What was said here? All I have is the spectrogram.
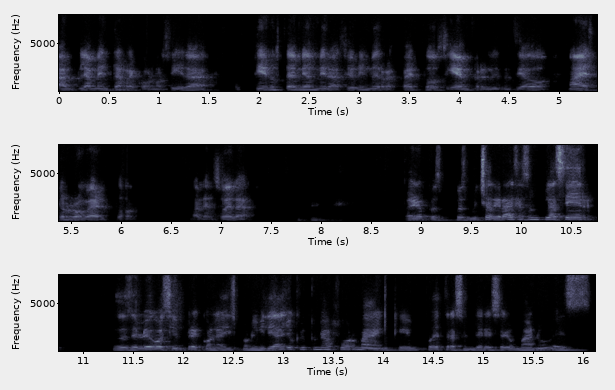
ampliamente reconocida. Tiene usted mi admiración y mi respeto siempre, licenciado maestro Roberto Valenzuela. Bueno, pues, pues muchas gracias, un placer. Desde luego siempre con la disponibilidad. Yo creo que una forma en que puede trascender el ser humano es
